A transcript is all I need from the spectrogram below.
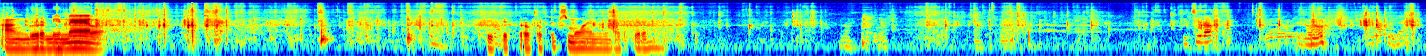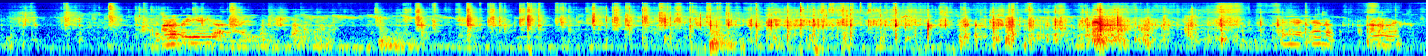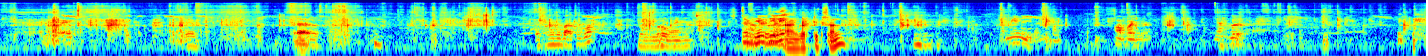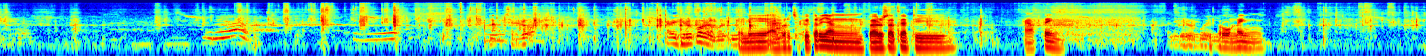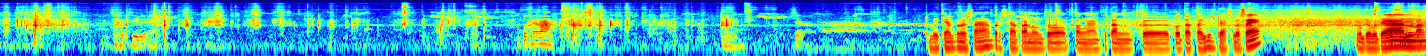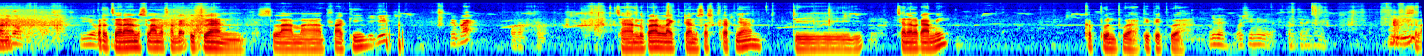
anggur ninel bibit produktif semua ini Cici. Kalau peringin juga. Anggur Dixon Apa ya? Nyangkut. Nak jeruk. Ini anggur Jupiter yang baru saja di cutting pruning demikian pemirsa persiapan untuk pengangkutan ke kota Bali sudah selesai mudah-mudahan. Perjalanan selamat sampai tujuan. Selamat pagi. Jangan lupa like dan subscribe-nya di channel kami kebun buah bibit buah. Ini,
